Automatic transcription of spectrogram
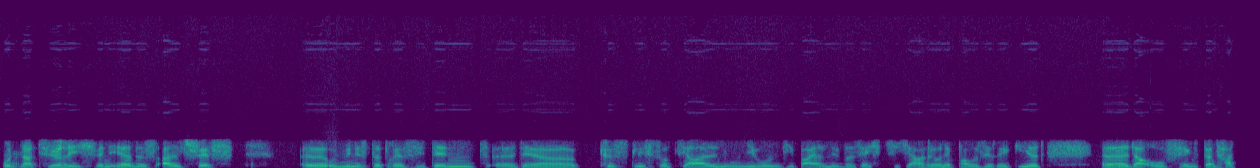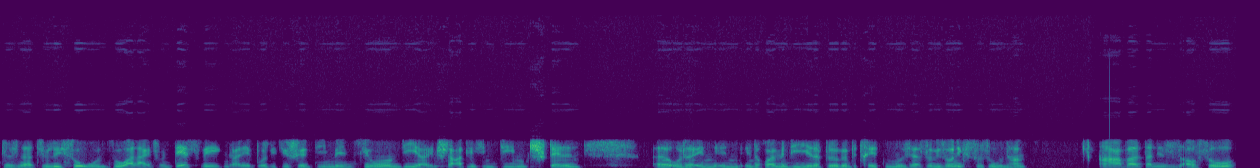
Und natürlich, wenn er das als Chef äh, und Ministerpräsident äh, der christlich-sozialen Union, die Bayern über 60 Jahre ohne Pause regiert, äh, da aufhängt, dann hat es natürlich so und so allein schon deswegen eine politische Dimension, die ja in staatlichen Dienststellen äh, oder in, in, in Räumen, die jeder Bürger betreten muss, ja sowieso nichts zu suchen haben. Aber dann ist es auch so,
